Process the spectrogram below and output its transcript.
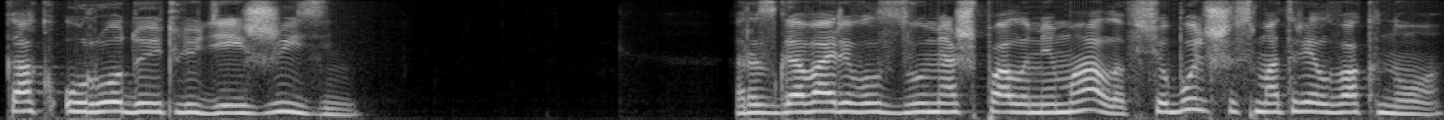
как уродует людей жизнь». Разговаривал с двумя шпалами мало, все больше смотрел в окно.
